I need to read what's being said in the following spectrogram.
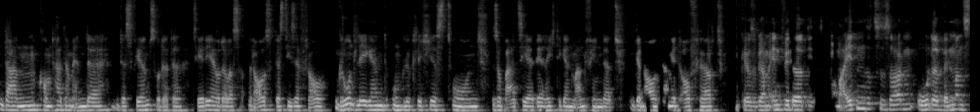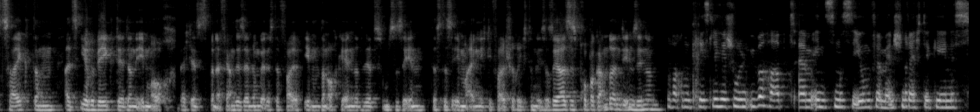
dann kommt halt am Ende des Films oder der Serie oder was raus, dass diese Frau grundlegend unglücklich ist und sobald sie den richtigen Mann findet, genau damit aufhört. Okay, also wir haben entweder dieses Vermeiden sozusagen oder wenn man es zeigt, dann als Irrweg, der dann eben auch, vielleicht ist es bei einer Fernsehsendung wäre das der Fall, eben dann auch geändert wird, um zu sehen, dass das eben eigentlich die falsche Richtung ist. Also ja, es ist Propaganda in dem Sinne. Warum christliche Schulen überhaupt ähm, ins Museum für Menschenrechte gehen, ist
